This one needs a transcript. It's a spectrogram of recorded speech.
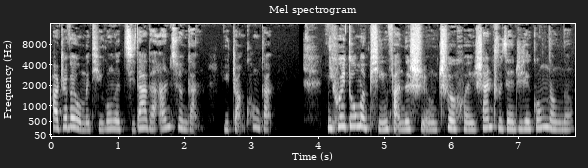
而这为我们提供了极大的安全感与掌控感。你会多么频繁地使用撤回、删除键这些功能呢？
